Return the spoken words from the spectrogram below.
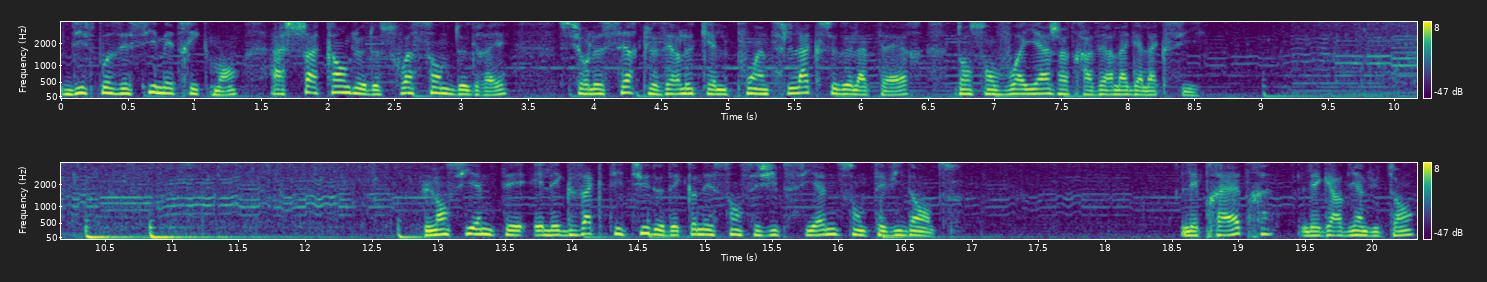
disposées symétriquement, à chaque angle de 60 degrés, sur le cercle vers lequel pointe l'axe de la Terre dans son voyage à travers la galaxie. L'ancienneté et l'exactitude des connaissances égyptiennes sont évidentes. Les prêtres, les gardiens du temps,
